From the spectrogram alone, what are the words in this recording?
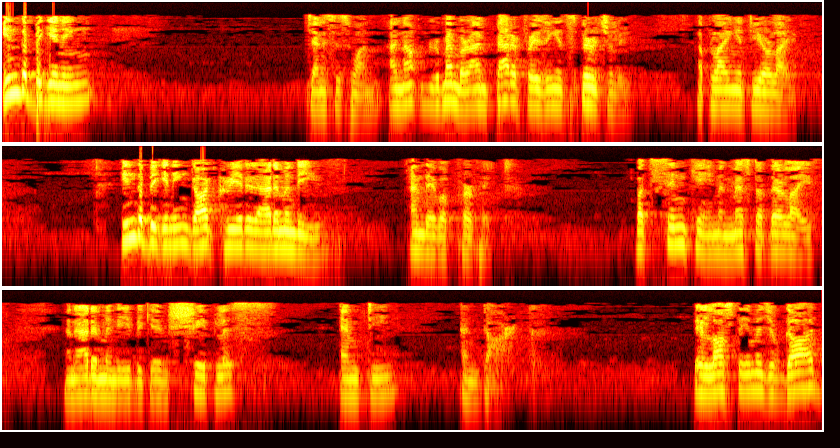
In the beginning, Genesis 1. And now, remember, I'm paraphrasing it spiritually, applying it to your life. In the beginning, God created Adam and Eve, and they were perfect. But sin came and messed up their life, And Adam and Eve became shapeless, empty, and dark. They lost the image of God.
